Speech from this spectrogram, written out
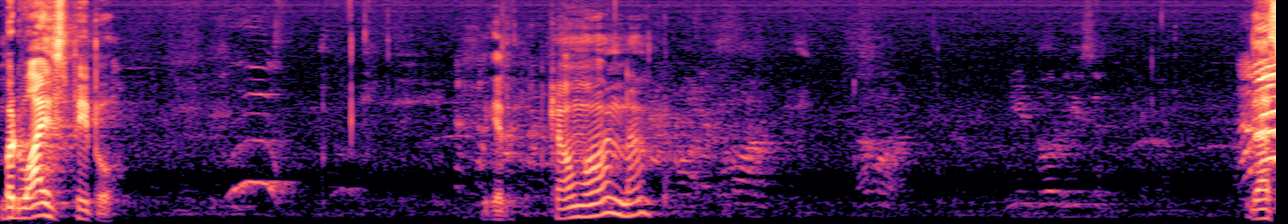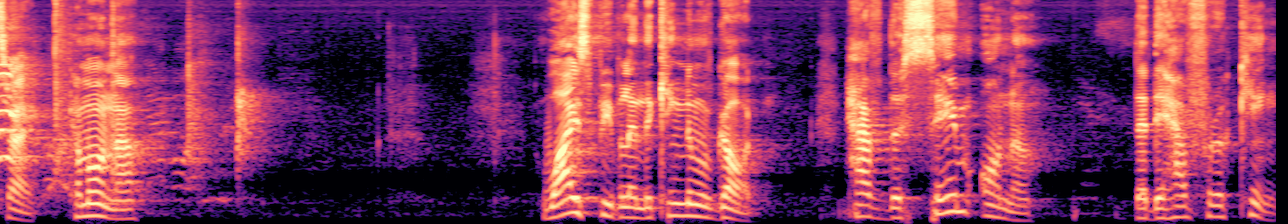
But wise people. Come on now. That's right. Come on now. Wise people in the kingdom of God have the same honor that they have for a king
